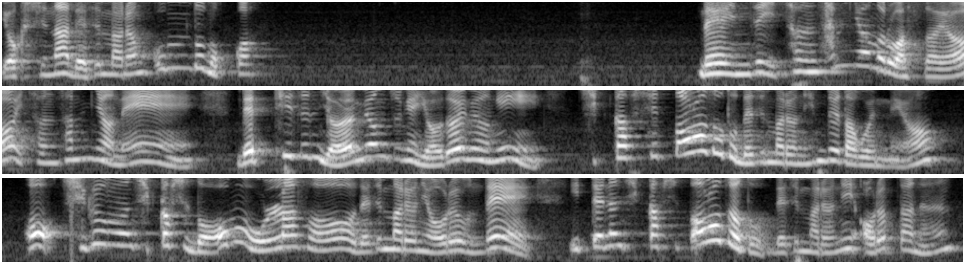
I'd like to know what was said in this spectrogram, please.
역시나 내 집 마련 꿈도 못 꿔. 네, 이제 2003년으로 왔어요. 2003년에 네티즌 10명 중에 8명이 집값이 떨어져도 내 집 마련이 힘들다고 했네요. 어, 지금은 집값이 너무 올라서 내 집 마련이 어려운데 이때는 집값이 떨어져도 내 집 마련이 어렵다는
